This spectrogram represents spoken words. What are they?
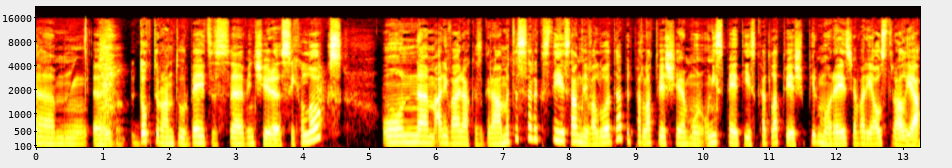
um, uh, doktorantūra beidzas, uh, viņš ir psihologs. Un um, arī vairākas grāmatas sarakstījis angļu valodā, bet par latviešiem un, un izpētījis, kad latvieši pirmo reizi jau arī Austrālijā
